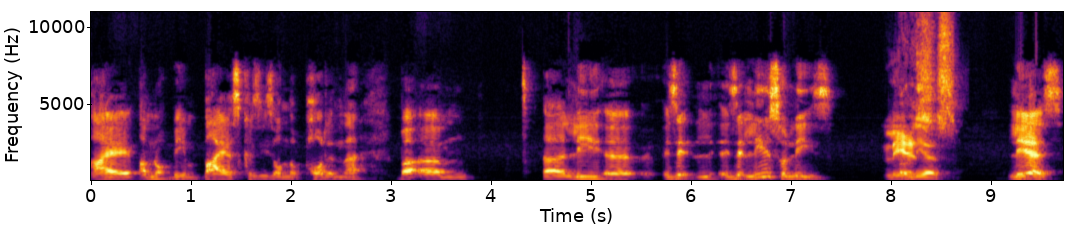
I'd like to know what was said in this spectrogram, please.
I I'm not being biased because he's on the pod and that, but um, uh, Lee, uh, is it is it Leas or Lees? Oh, Lias. yes.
